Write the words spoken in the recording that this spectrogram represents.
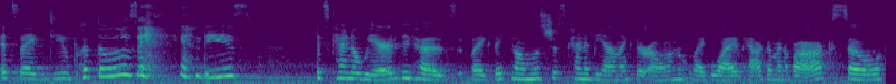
it's like do you put those in these? It's kind of weird because like they can almost just kind of be on like their own like why pack them in a box. So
